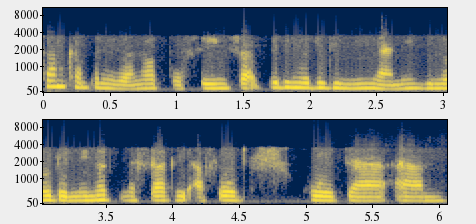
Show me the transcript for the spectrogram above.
some companies are not the same. So tse dingwe di dinyenyane you know they may not necessarily afford go um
